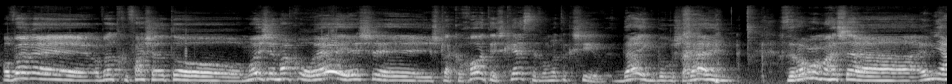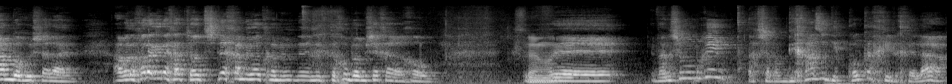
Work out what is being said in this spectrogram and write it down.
עובר, אה, עובר תקופה של אותו, מוישה, מה קורה? יש, אה, יש לקוחות, יש כסף, הוא אומר, תקשיב, דייג בירושלים, זה לא ממש, ה... אין ים בירושלים. אבל אני יכול להגיד לך שעוד שתי חנויות נפתחו בהמשך הרחוב. ואנשים אומרים, עכשיו הבדיחה הזאת היא כל כך חלחלה,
